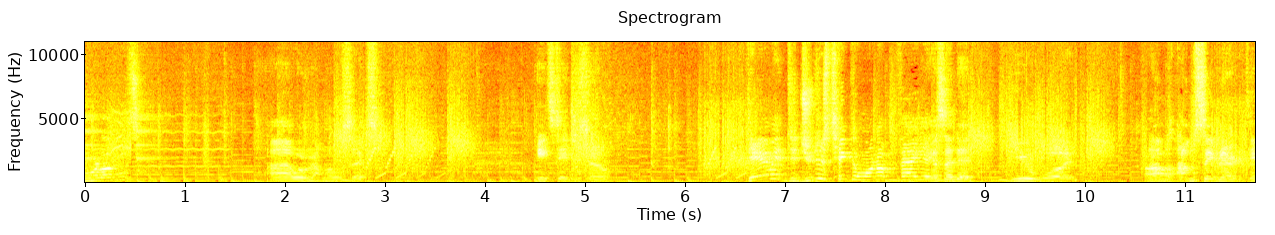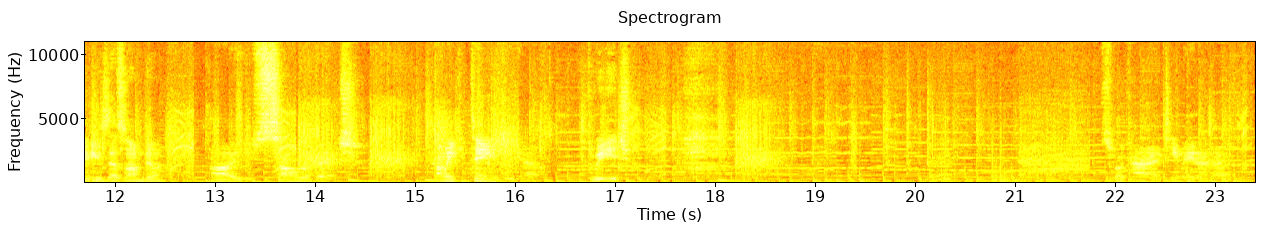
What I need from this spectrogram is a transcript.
Many more levels? Uh, what are we on? Level 6? Eight stages, so. Damn it! Did you just take the one up, faggot? Yes, I did. You would. I'm, I'm saving our continues. That's what I'm doing. Oh, you son of a bitch. How many continues do you have? Three each. That's what kind of teammate I have.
